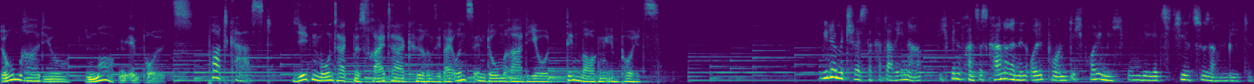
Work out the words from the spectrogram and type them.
Domradio Morgenimpuls. Podcast. Jeden Montag bis Freitag hören Sie bei uns im Domradio den Morgenimpuls. Wieder mit Schwester Katharina. Ich bin Franziskanerin in Olpe und ich freue mich, wenn wir jetzt hier zusammen beten.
